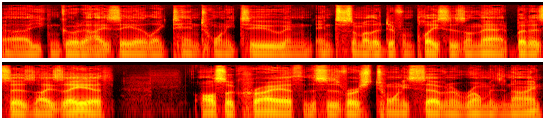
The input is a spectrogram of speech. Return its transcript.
uh, you can go to Isaiah like 10, 22 and, and some other different places on that. But it says, Isaiah also crieth, this is verse 27 of Romans 9,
